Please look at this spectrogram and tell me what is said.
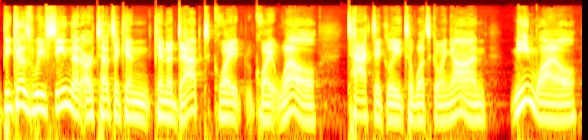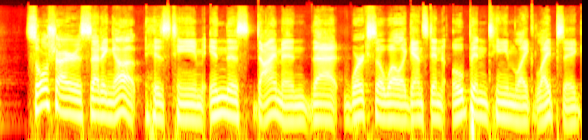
because we've seen that Arteta can can adapt quite quite well tactically to what's going on. Meanwhile, Solskjaer is setting up his team in this diamond that works so well against an open team like Leipzig.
